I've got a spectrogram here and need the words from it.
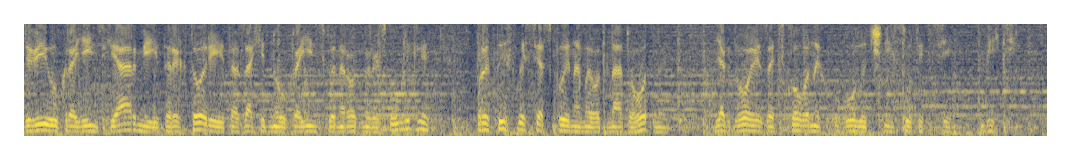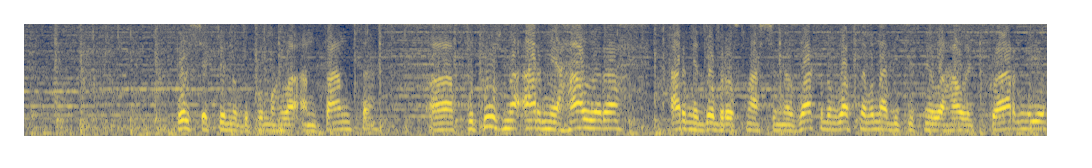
дві українські армії, директорії та Західноукраїнської Народної Республіки притислися спинами одна до одної, як двоє зацькованих у вуличній сутичці бійців. Польща активно допомогла Антанта. Потужна армія Галлера, армія добре оснащена Заходом. Власне, вона відтіснила Галицьку армію.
